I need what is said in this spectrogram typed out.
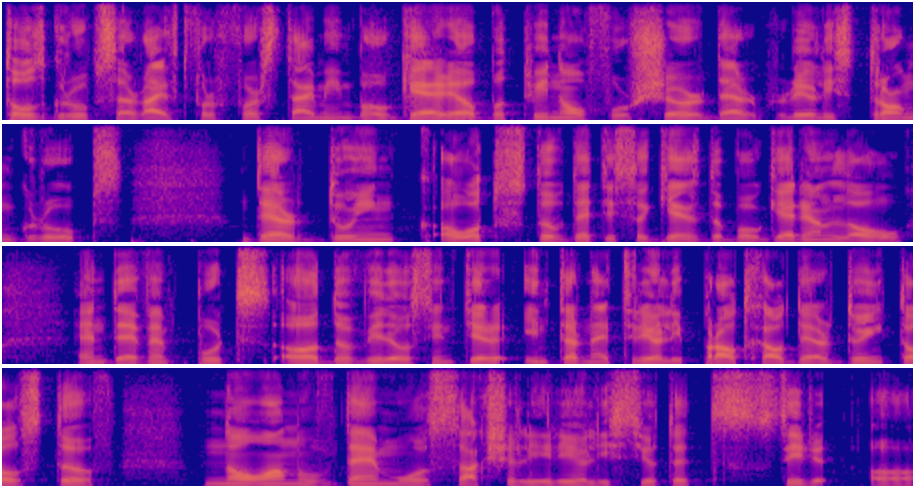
those groups arrived for first time in Bulgaria, but we know for sure they're really strong groups. They're doing a lot of stuff that is against the Bulgarian law and they even put uh, the videos in the internet really proud how they're doing those stuff. No one of them was actually really suited uh,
